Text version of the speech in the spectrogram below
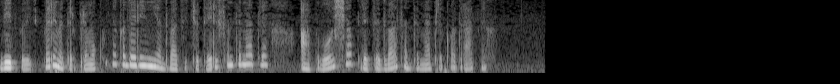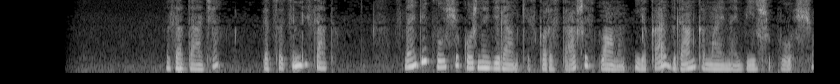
Відповідь периметр прямокутника дорівнює 24 см, а площа 32 см квадратних. Задача 570. Знайди площу кожної ділянки, скориставшись планом, яка ділянка має найбільшу площу.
